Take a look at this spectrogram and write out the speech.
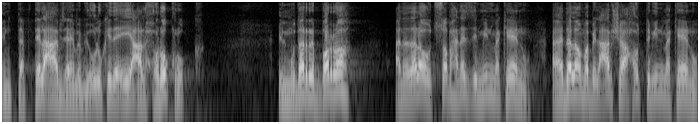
انت بتلعب زي ما بيقولوا كده إيه على الحركرك المدرب بره أنا ده لو اتصاب هنزل مين مكانه؟ أنا ده لو ما بيلعبش هحط مين مكانه؟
